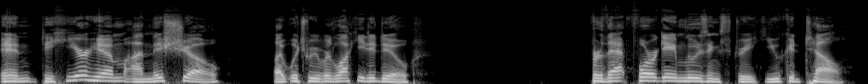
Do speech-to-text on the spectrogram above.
and to hear him on this show, like which we were lucky to do, for that four game losing streak, you could tell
